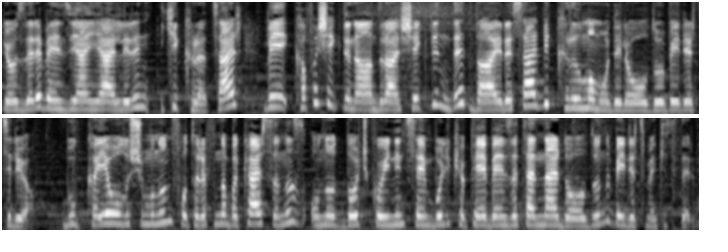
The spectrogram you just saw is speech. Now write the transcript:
gözlere benzeyen yerlerin iki krater ve kafa şeklini andıran şeklin de dairesel bir kırılma modeli olduğu belirtiliyor. Bu kaya oluşumunun fotoğrafına bakarsanız onu Dogecoin'in sembolü köpeğe benzetenler de olduğunu belirtmek isterim.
